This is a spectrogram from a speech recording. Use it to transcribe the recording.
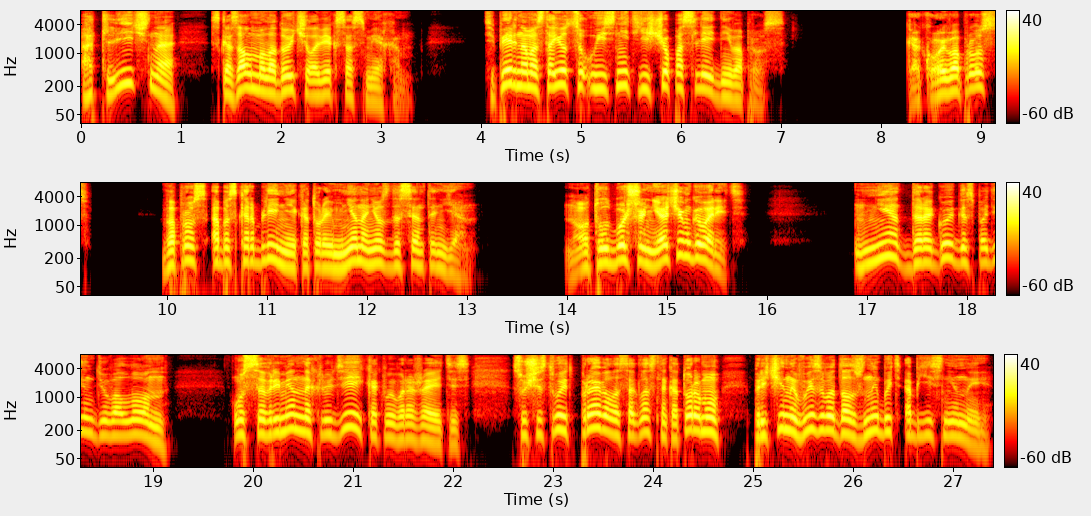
«Отлично!» — сказал молодой человек со смехом. «Теперь нам остается уяснить еще последний вопрос». «Какой вопрос?» «Вопрос об оскорблении, которое мне нанес де Сент-Эньян». «Но тут больше не о чем говорить». «Нет, дорогой господин Дювалон, у современных людей, как вы выражаетесь, существует правило, согласно которому причины вызова должны быть объяснены.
